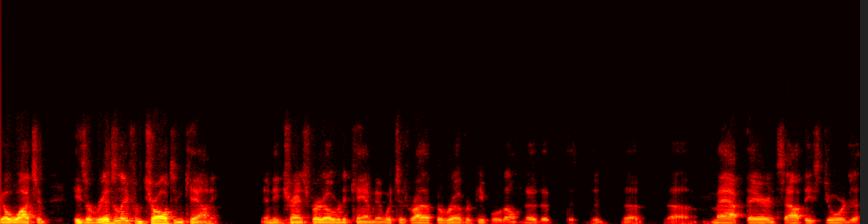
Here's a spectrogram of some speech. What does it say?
go watch him. He's originally from Charlton County, and he transferred over to Camden, which is right up the road for people who don't know the the, the, the uh, map there in southeast Georgia.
